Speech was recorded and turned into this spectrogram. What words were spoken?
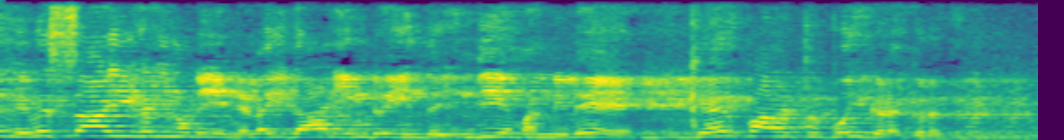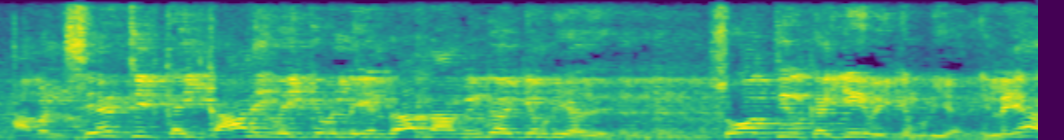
விவசாயிகளினுடைய நிலைதான் இன்று இந்த இந்திய மண்ணிலே கேட்பானற்று போய் கிடக்கிறது. அவன் சேற்றில் கை காலை வைக்கவில்லை என்றால் நாம் எங்க வைக்க முடியாது? சோத்தில் கையை வைக்க முடியாது இல்லையா?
